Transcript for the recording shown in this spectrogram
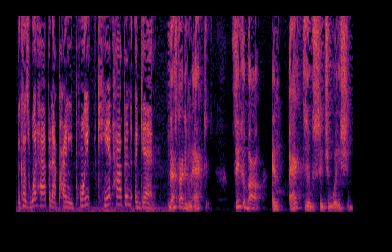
because what happened at Piney Point can't happen again. That's not even active. Think about an active situation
